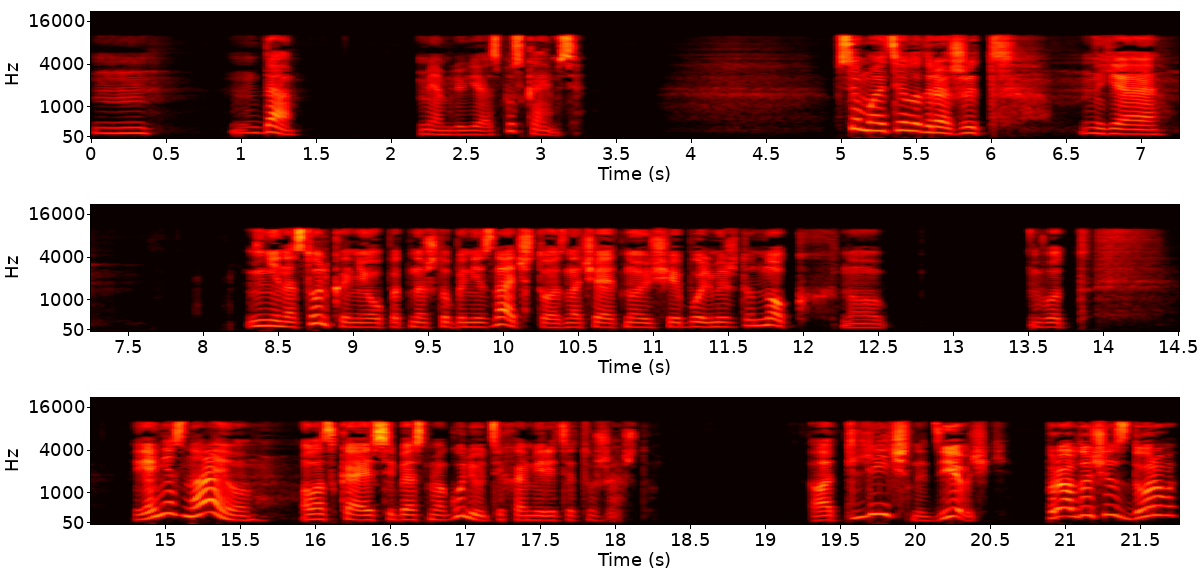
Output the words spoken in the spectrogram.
Да, мямлю я. Спускаемся. Все мое тело дрожит. Я не настолько неопытна, чтобы не знать, что означает ноющая боль между ног, но вот я не знаю, лаская себя, смогу ли утихомирить эту жажду. «Отлично, девочки! Правда, очень здорово!»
